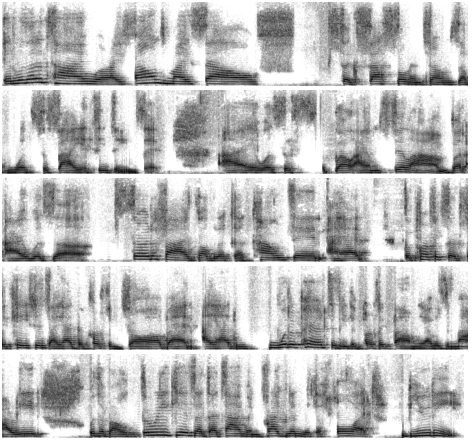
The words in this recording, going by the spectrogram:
It was at a time where I found myself successful in terms of what society deems it. I was a, well, I'm still am, but I was a certified public accountant. I had the perfect certifications. I had the perfect job, and I had what appeared to be the perfect family. I was married with about three kids at that time and pregnant with a fourth. Beauty,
